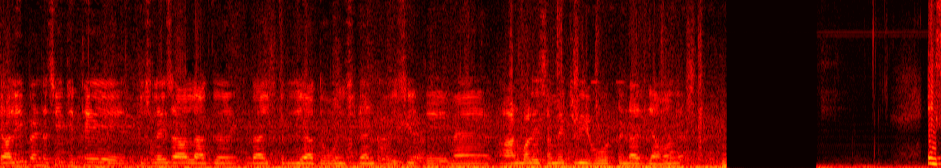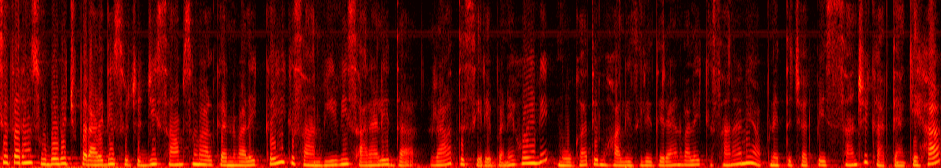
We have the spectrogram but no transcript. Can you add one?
240 ਪਿੰਡ ਸੀ ਜਿੱਥੇ ਪਿਛਲੇ ਸਾਲ ਅੱਗ ਦਾ ਇੱਕ ਜਾਂ ਦੋ ਇਨਸੀਡੈਂਟ ਹੋਏ ਸੀ ਤੇ ਮੈਂ ਆਉਣ ਵਾਲੇ ਸਮੇਂ 'ਚ ਵੀ ਹੋਰ ਪਿੰਡਾਂ 'ਚ ਜਾਵਾਂਗਾ। ਇਸੇ ਤਰ੍ਹਾਂ ਸੂਬੇ ਵਿੱਚ ਪਰਾਲੀ ਦੀ ਸੁਚੱਜੀ ਸਾਂਭ ਸੰਭਾਲ ਕਰਨ ਵਾਲੇ ਕਈ ਕਿਸਾਨ ਵੀਰ ਵੀ ਸਾਰਿਆਂ ਲਈ ਦਾ ਰਾਤ ਦਸੇਰੇ ਬਣੇ ਹੋਏ ਨੇ। ਮੋਗਾ ਤੇ ਮੁਹਾਲੀ ਜ਼ਿਲ੍ਹੇ ਦੇ ਰਹਿਣ ਵਾਲੇ ਕਿਸਾਨਾਂ ਨੇ ਆਪਣੇ ਤਜਰਬੇ ਸਾਂਝੇ ਕਰਦਿਆਂ ਕਿਹਾ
